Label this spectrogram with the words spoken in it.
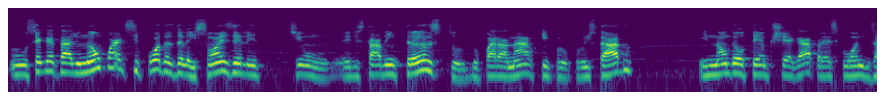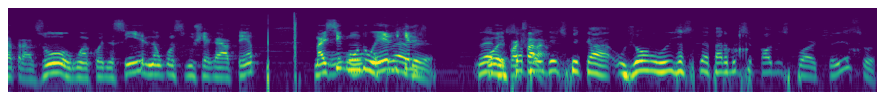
O secretário não participou das eleições, ele, tinha um, ele estava em trânsito do Paraná aqui para o estado e não deu tempo de chegar. Parece que o ônibus atrasou, alguma coisa assim, ele não conseguiu chegar a tempo. Mas segundo o, o ele, Kleber, que ele. Kleber, Oi, só pode para falar. identificar, o João Luiz é secretário municipal de esporte, é isso?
